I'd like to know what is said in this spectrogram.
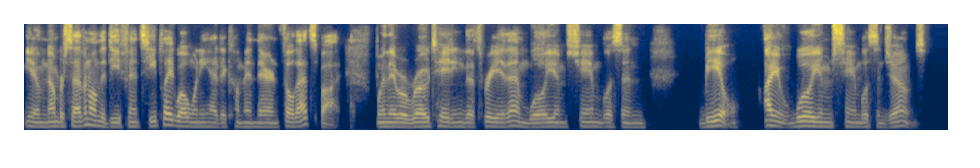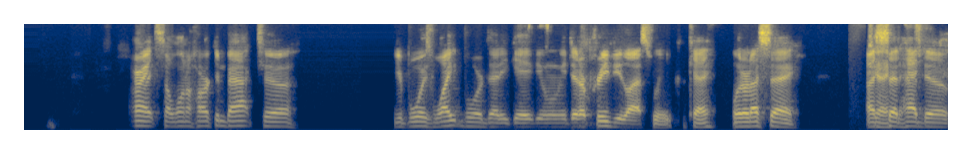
you know, number seven on the defense, he played well when he had to come in there and fill that spot when they were rotating the three of them: Williams, Chambliss, and Beal. I mean, Williams, Chambliss, and Jones. All right. So I want to harken back to your boy's whiteboard that he gave you when we did our preview last week. Okay. What did I say? I said had to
